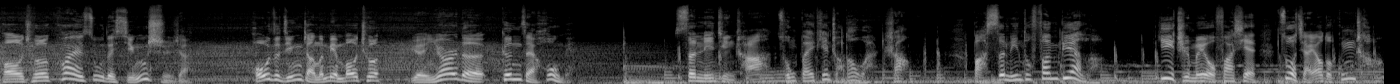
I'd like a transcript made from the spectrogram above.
跑车快速的行驶着。猴子警长的面包车远远的跟在后面。森林警察从白天找到晚上，把森林都翻遍了，一直没有发现做假药的工厂。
